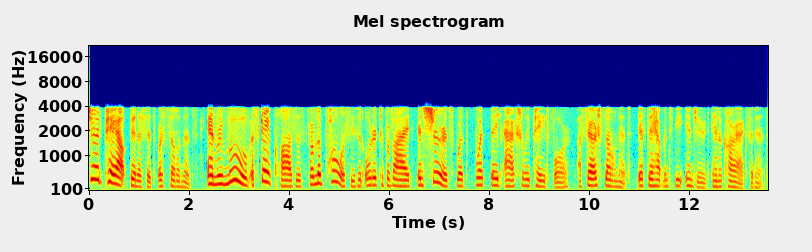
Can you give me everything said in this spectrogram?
should pay out benefits or settlements and remove escape clauses from the policies in order to provide insureds with what they've actually paid for a fair settlement if they happen to be injured in a car accident.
